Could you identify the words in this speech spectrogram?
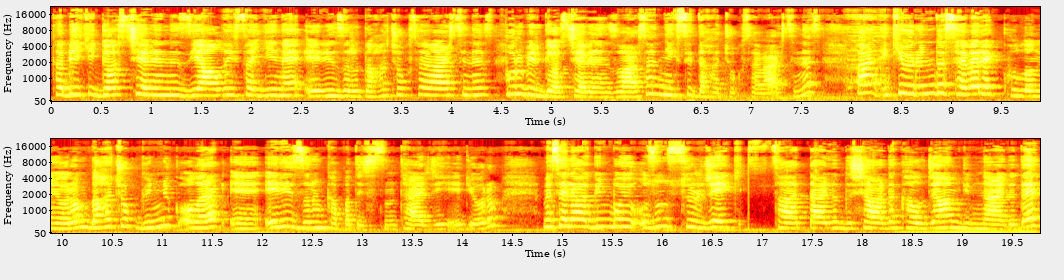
Tabii ki göz çevreniz yağlıysa yine Eraser'ı daha çok seversiniz. Kuru bir göz çevreniz varsa NYX'i daha çok seversiniz. Ben iki ürünü de severek kullanıyorum. Daha çok günlük olarak e, Eraser'ın kapatıcısını tercih ediyorum. Mesela gün boyu uzun sürecek saatlerde dışarıda kalacağım günlerde de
